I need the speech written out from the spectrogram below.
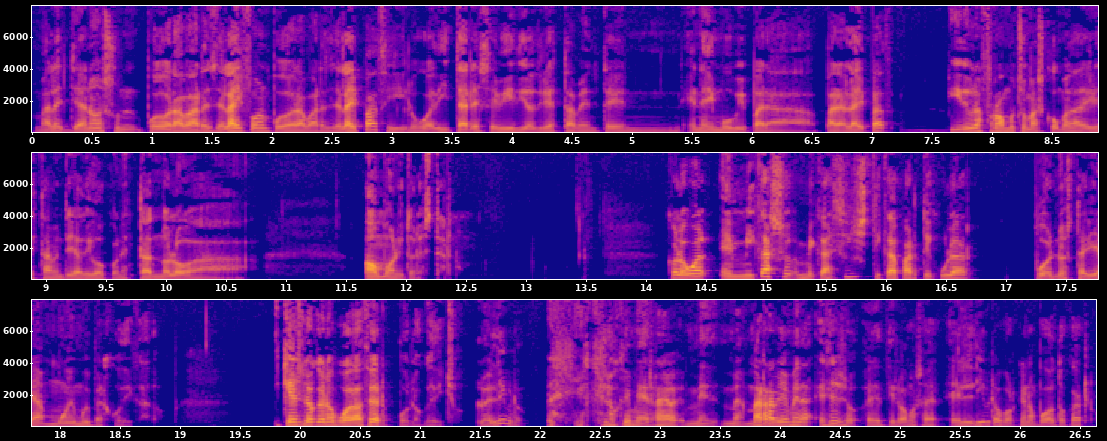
¿vale? Ya no es un, puedo grabar desde el iPhone, puedo grabar desde el iPad y luego editar ese vídeo directamente en, iMovie para, para el iPad y de una forma mucho más cómoda, directamente, ya digo, conectándolo a, a un monitor externo. Con lo cual, en mi caso, en mi casística particular, pues no estaría muy, muy perjudicado. ¿Y qué es lo que no puedo hacer? Pues lo que he dicho, lo del libro. Es que lo que más rabia me da es eso. Es decir, vamos a ver, el libro, ¿por qué no puedo tocarlo?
